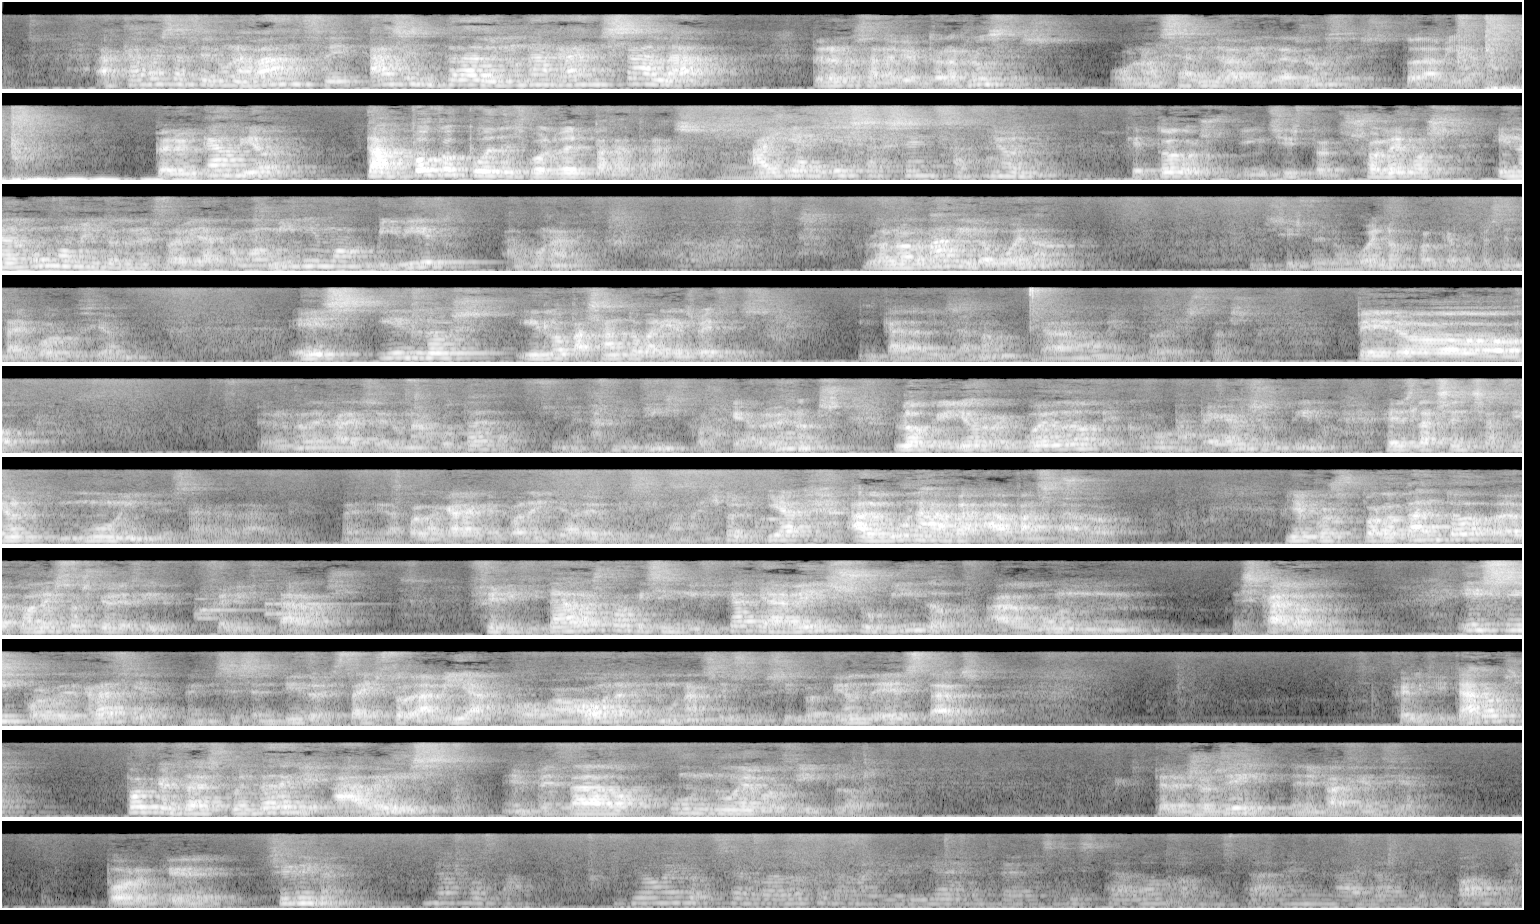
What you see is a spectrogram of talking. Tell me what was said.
acabas de hacer un avance, has entrado en una gran sala, pero no se han abierto las luces, o no has sabido abrir las luces todavía. Pero en cambio, tampoco puedes volver para atrás. Ahí hay esa sensación que todos, insisto, solemos en algún momento de nuestra vida como mínimo vivir alguna vez. Lo normal y lo bueno, insisto, y lo bueno porque representa evolución, es irlos, irlo pasando varias veces en cada vida, ¿no? Cada momento de estos. Pero, pero no deja de ser una putada, si me permitís, porque al menos lo que yo recuerdo es como para pegarse un tiro. Es la sensación muy desagradable. por la cara que ponéis ya veo que sí, la mayoría, alguna ha, pasado. Bien, pues por lo tanto, eh, con esto os quiero decir, felicitaros. felicitaros porque significa que habéis subido algún escalón. Y si, por desgracia, en ese sentido, estáis todavía o ahora en una situación de estas, felicitaros porque os dais cuenta de que habéis empezado un nuevo ciclo. Pero eso sí, tened paciencia. Porque... Sí, dime. Una cosa. Yo he observado que la mayoría entra en este estado cuando están en la edad del pavo,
